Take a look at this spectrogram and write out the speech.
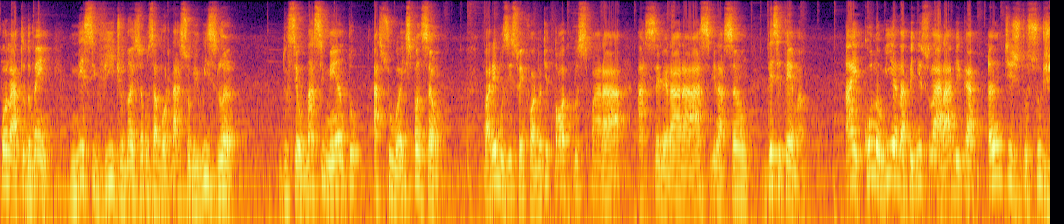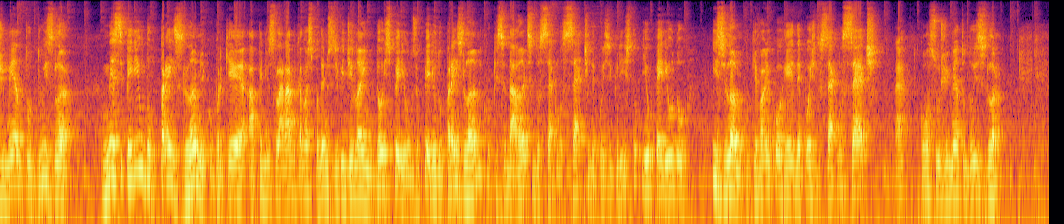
Olá, tudo bem? Nesse vídeo nós vamos abordar sobre o Islã, do seu nascimento à sua expansão. Faremos isso em forma de tópicos para acelerar a assimilação desse tema. A economia na Península Arábica antes do surgimento do Islã. Nesse período pré-islâmico, porque a Península Arábica nós podemos dividi-la em dois períodos: o período pré-islâmico, que se dá antes do século 7 depois de Cristo, e o período islâmico, que vai ocorrer depois do século 7, né, com o surgimento do Islã.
